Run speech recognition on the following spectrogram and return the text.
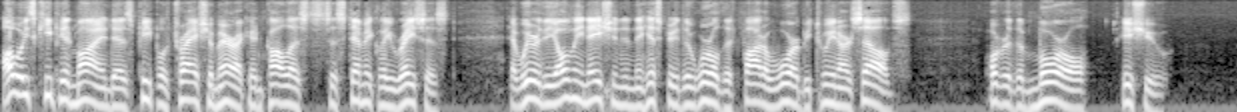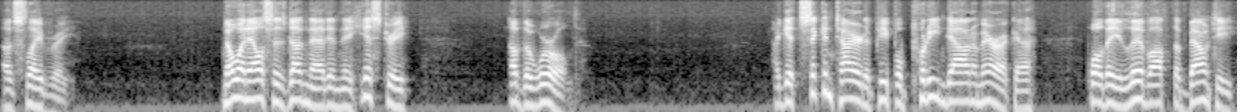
Always keep in mind as people trash America and call us systemically racist that we are the only nation in the history of the world that fought a war between ourselves over the moral issue of slavery. No one else has done that in the history of the world. I get sick and tired of people putting down America while they live off the bounty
